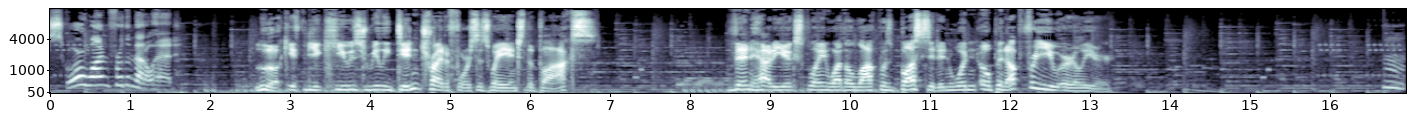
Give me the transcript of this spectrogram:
score one for the metalhead. Look, if the accused really didn't try to force his way into the box, Then how do you explain why the lock was busted and wouldn't open up for you earlier? Hmm,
